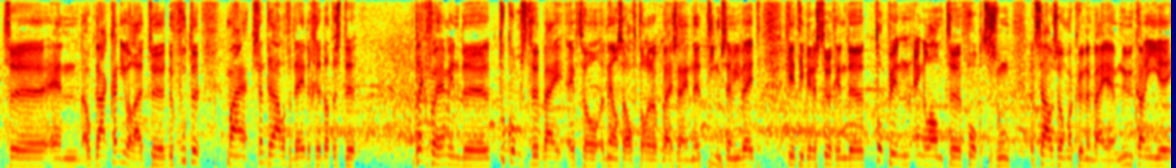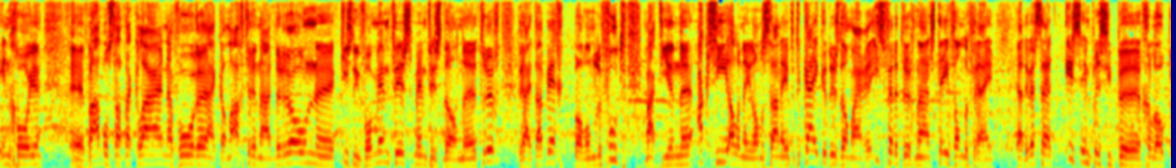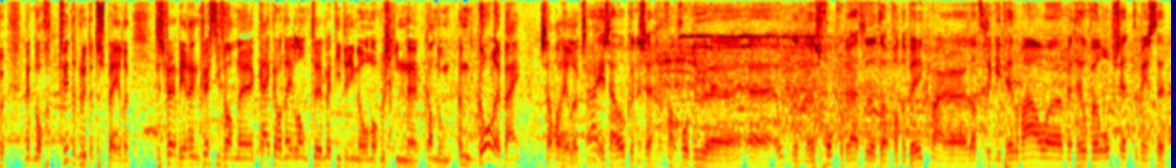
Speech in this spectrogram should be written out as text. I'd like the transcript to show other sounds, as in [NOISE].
versnelleld. en ook daar kan hij wel uit de voeten. Maar centrale verdedigen, dat is de plek voor hem in de toekomst bij eventueel het Nederlands elftal en ook bij zijn eh, teams. En wie weet keert hij weer eens terug in de top in Engeland uh, volgend seizoen. Het zou zomaar kunnen bij hem. Nu kan hij uh, ingooien. Babel staat daar klaar naar voren. Hij kan achteren naar de Roon. kiest nu voor Memphis. Memphis dan terug. Draait daar weg. Bal onder de voet. Maakt hij een actie. Alle Nederlanders staan even te kijken. Dus dan maar iets verder terug naar Stefan de Vrij. Ja, de wedstrijd is in principe gelopen met nog 20 minuten te spelen. Het is verder een kwestie van kijken wat Nederland eh, met die 3-0 nog misschien eh, kan doen. Een goal erbij zou wel heel leuk zijn. Ja, je zou ook kunnen zeggen van god nu uh, een schop wordt eruit gedeeld dan Van de Beek. Maar dat ging niet helemaal met heel veel opzet. Tenminste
